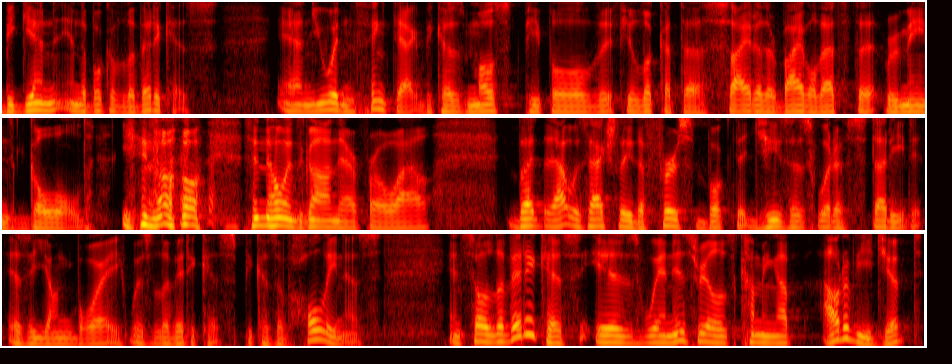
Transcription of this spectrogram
begin in the book of Leviticus. And you wouldn't think that because most people, if you look at the side of their Bible, that's the remains gold. You know, no one's gone there for a while. But that was actually the first book that Jesus would have studied as a young boy was Leviticus because of holiness. And so Leviticus is when Israel is coming up out of Egypt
